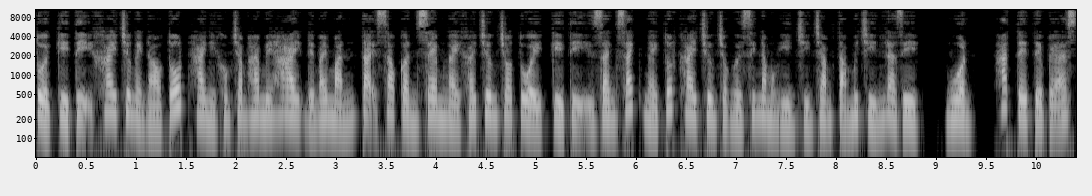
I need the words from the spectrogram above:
tuổi kỷ tỵ khai trương ngày nào tốt 2022 để may mắn tại sao cần xem ngày khai trương cho tuổi kỷ tỵ danh sách ngày tốt khai trương cho người sinh năm 1989 là gì? Nguồn https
